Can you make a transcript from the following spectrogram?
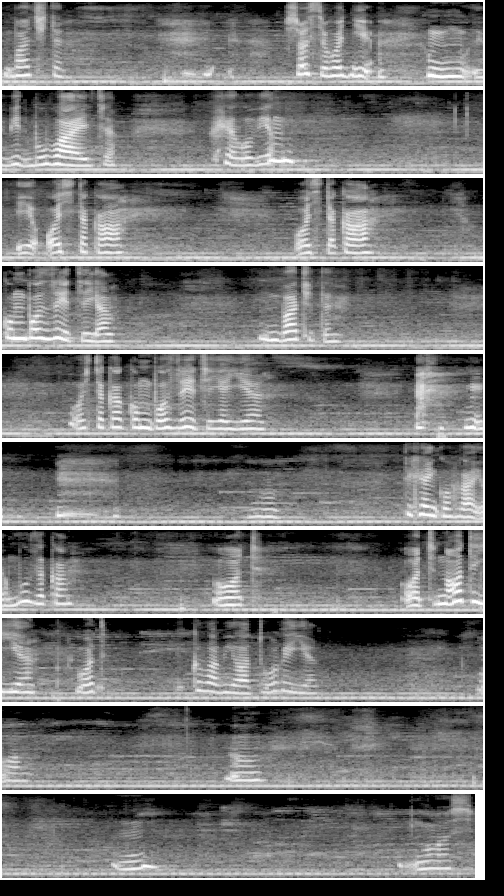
Бачите? Що сьогодні відбувається? Хеллоуін. І ось така ось така композиція. Бачите? Ось така композиція є. Тихенько грає музика. От. От ноти є, от клавіатури є. О. Ну. Ось.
